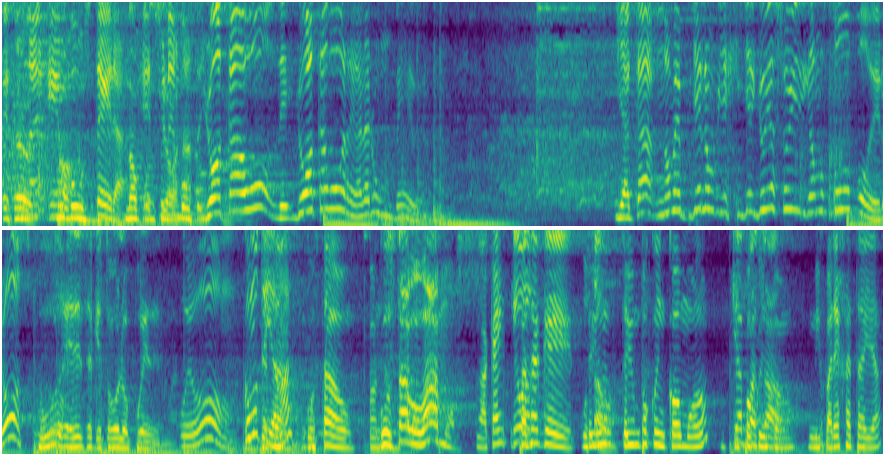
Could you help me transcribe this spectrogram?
Es Pero una no, embustera. no Es una funciona, embustera. ¿no? Yo acabo de, yo acabo de regalar un bebé. Y acá, no me, ya no, es que ya- yo ya soy, digamos, todopoderoso. Tú eres el que todo lo puede, hermano. Huevón. ¿Cómo te llamas? Gustavo. Gustavo, vamos. Acá ¿Qué pasa va? que estoy Gustavo. un, estoy un poco incómodo. ¿Qué un ha poco pasado? incómodo. Mi pareja está allá.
